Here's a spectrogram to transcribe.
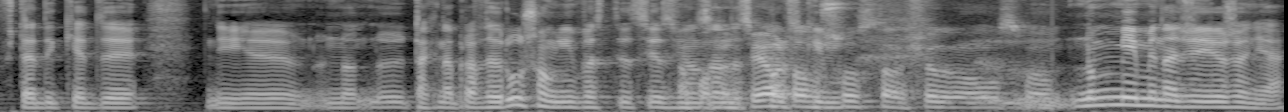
wtedy kiedy no, no, tak naprawdę ruszą inwestycje związane z piątą, polskim szóstą, siódmą, ósmą. no miejmy nadzieję, że nie.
